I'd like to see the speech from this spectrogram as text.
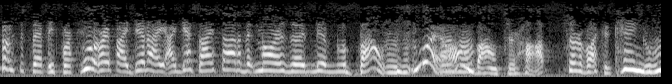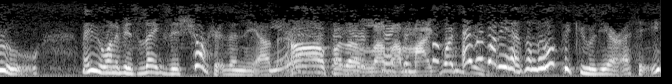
noticed that before. Or if I did, I, I guess I thought of it more as a, a bounce. Mhm. Well, bouncer hop, sort of like a kangaroo. Maybe one of his legs is shorter than the other. Yeah. Oh, for the love of Mike, what... Everybody has a little peculiarity.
